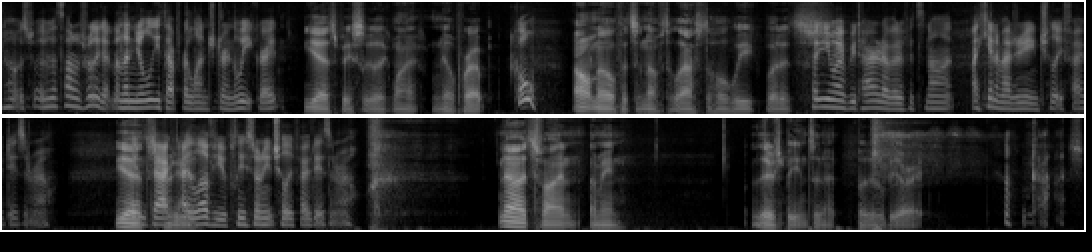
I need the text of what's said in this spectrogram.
No, it was, I thought it was really good. And then you'll eat that for lunch during the week, right? Yeah, it's basically like my meal prep. Cool. I don't know if it's enough to last the whole week, but it's But you might be tired of it if it's not. I can't imagine eating chili five days in a row. yeah. in it's fact, pretty I good. love you. Please don't eat chili five days in a row. No, it's fine. I mean, there's beans in it, but it'll be all right. Oh gosh.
